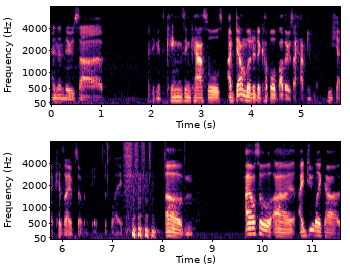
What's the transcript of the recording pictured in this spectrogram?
and then there's uh, I think it's Kings and Castles. I've downloaded a couple of others I haven't even opened yet because I have so many games to play. um, I also uh I do like uh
